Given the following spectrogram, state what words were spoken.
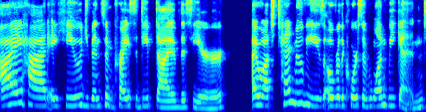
I had a huge Vincent Price deep dive this year. I watched 10 movies over the course of one weekend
